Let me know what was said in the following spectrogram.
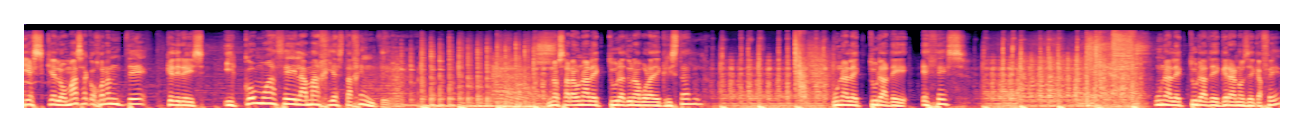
Y es que lo más acojonante que diréis, ¿y cómo hace la magia esta gente? ¿Nos hará una lectura de una bola de cristal? ¿Una lectura de heces? ¿Una lectura de granos de café?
